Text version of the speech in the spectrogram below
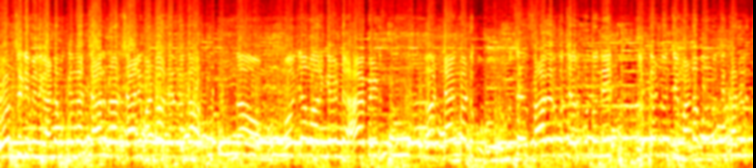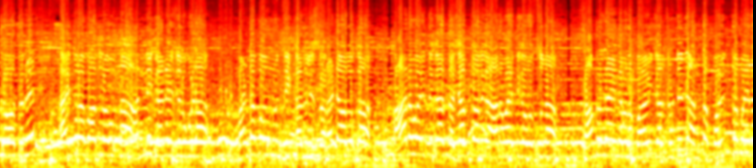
రోడ్ సిటీ మీదుగా అంటే ముఖ్యంగా చార్మినార్ చాలిమండ అదేవిధంగా మోజా మార్కెట్ హ్యాబిట్స్ ట్యాంక్ బండ్కు హుస్సేన్ సాగర్కు చేరుకుంటుంది. ఇక్కడి నుంచి మండపం నుంచి కదిలిన తర్వాతనే హైదరాబాద్లో ఉన్న అన్ని గణేశులు కూడా మండపం నుంచి కదిలిస్తారు. అంటే అదొక ఆనవాయితీగా దశాబ్దాలుగా ఆనవాయితీగా వస్తున్న సాంప్రదాయంగా మనం భావించాల్సి ఉంటుంది. అంత పవిత్రమైన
